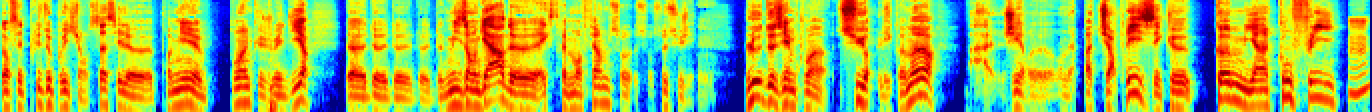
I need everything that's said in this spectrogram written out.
dans cette prise de position. Ça, c'est le premier point que je voulais dire. Euh, de, mise en garde euh, extrêmement ferme sur, ce sujet. Le deuxième point, sur les Comores, bah, euh, on n'a pas de surprise, c'est que comme il y a un conflit mmh.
